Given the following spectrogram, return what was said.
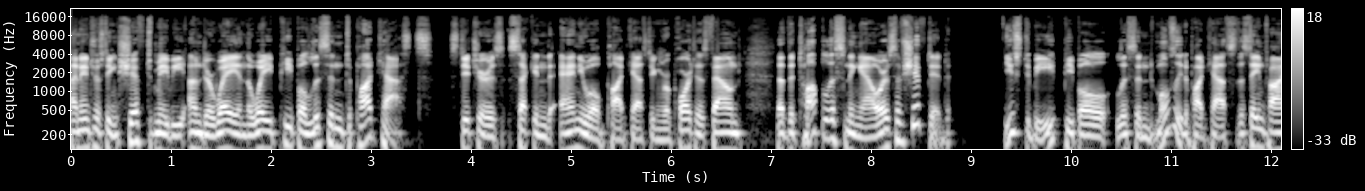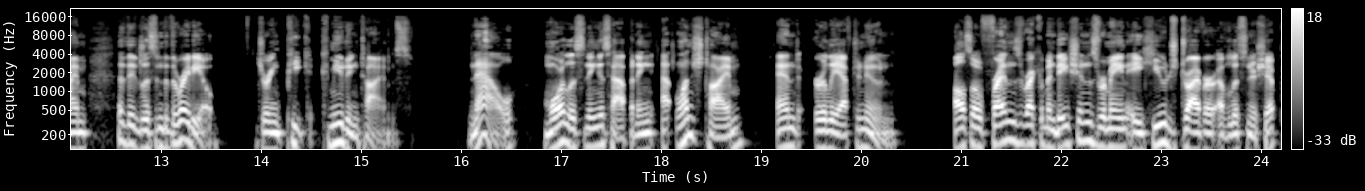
An interesting shift may be underway in the way people listen to podcasts. Stitcher's second annual podcasting report has found that the top listening hours have shifted Used to be, people listened mostly to podcasts at the same time that they'd listen to the radio, during peak commuting times. Now, more listening is happening at lunchtime and early afternoon. Also, Friends recommendations remain a huge driver of listenership.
